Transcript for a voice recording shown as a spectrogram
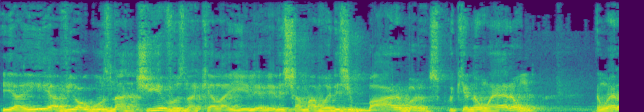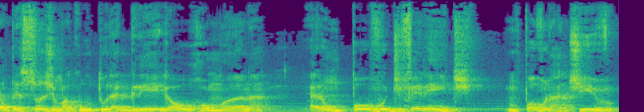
E aí havia alguns nativos naquela ilha. Eles chamavam eles de bárbaros, porque não eram não eram pessoas de uma cultura grega ou romana, era um povo diferente, um povo nativo.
